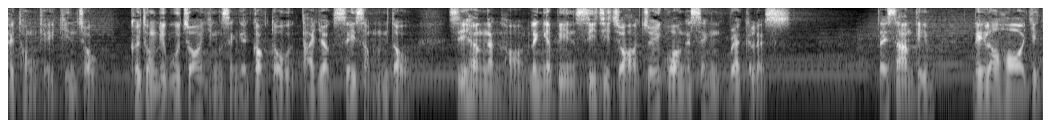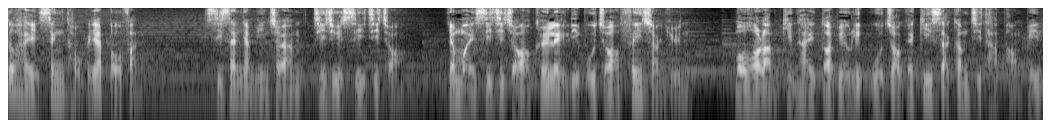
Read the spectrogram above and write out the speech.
係同期建造。佢同獵戶座形成嘅角度大約四十五度，指向銀河另一邊獅子座最光嘅星 Regulus。第三點，尼羅河亦都係星圖嘅一部分。獅身人面像指住獅子座，因為獅子座距離獵戶座非常遠。冇可能建喺代表獵戶座嘅基實金字塔旁邊，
